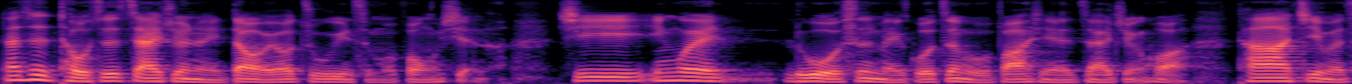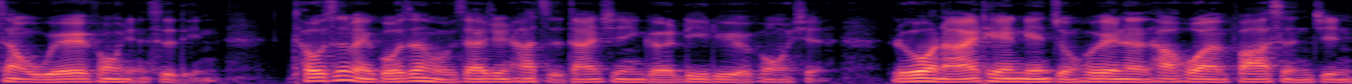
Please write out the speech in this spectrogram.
但是投资债券呢，你到底要注意什么风险呢？其实，因为如果是美国政府发行的债券的话，它基本上违约风险是零。投资美国政府债券，它只担心一个利率的风险。如果哪一天联准会呢，它忽然发神经，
